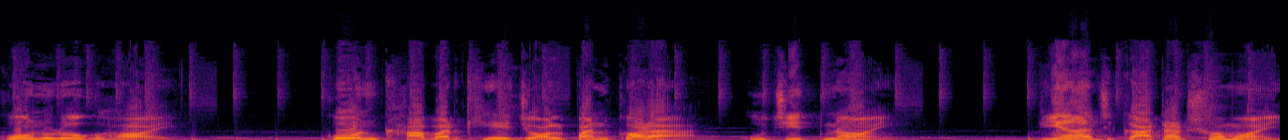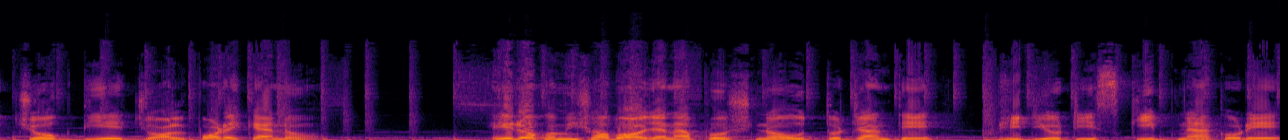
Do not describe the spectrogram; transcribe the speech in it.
কোন রোগ হয়? কোন খাবার খেয়ে জলপান করা উচিত নয়? পেঁয়াজ কাটার সময় চোখ দিয়ে জল পড়ে কেন? এরকমই সব অজানা প্রশ্ন উত্তর জানতে ভিডিওটি স্কিপ না করে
